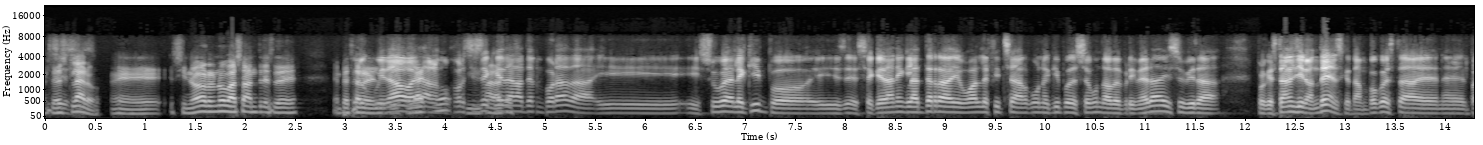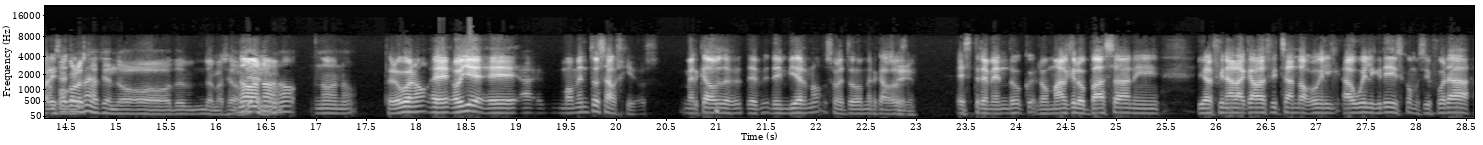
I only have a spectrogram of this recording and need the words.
Entonces, sí, claro, eh, si no lo renuevas antes de empezar Pero el cuidado, el eh, a año, lo mejor si se mala queda la temporada y, y sube el equipo y se, se queda en Inglaterra, igual le ficha algún equipo de segunda o de primera y subirá. Porque está en el Girondins, que tampoco está en el Paris Tampoco lo está haciendo de- demasiado No, bien, no, no, no, no. Pero bueno, eh, oye, eh, momentos álgidos. Mercados de, de- de invierno, sobre todo mercados. Sí. Es tremendo lo mal que lo pasan y, y al final acabas fichando a Will, a Will Gris como si fuera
